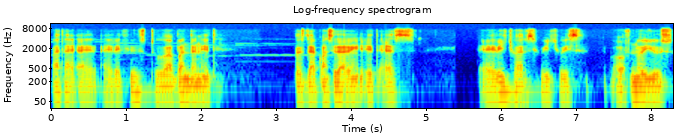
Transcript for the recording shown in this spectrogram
But I, I, I refuse to abandon it because they're considering it as a ritual which is of no use.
